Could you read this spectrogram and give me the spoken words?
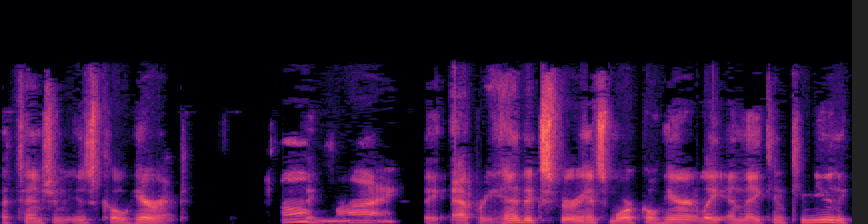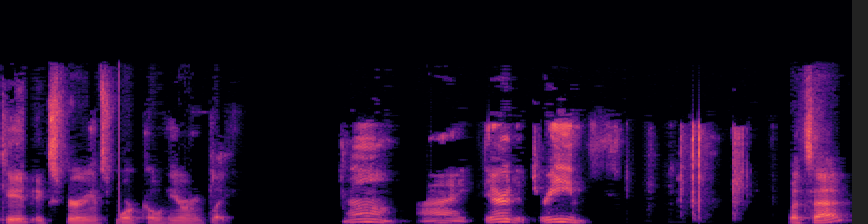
attention is coherent. oh my. They apprehend experience more coherently and they can communicate experience more coherently. Oh, I dare to dream. What's that?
